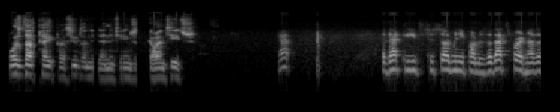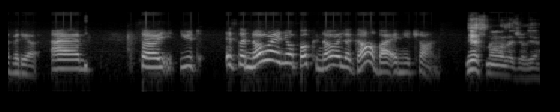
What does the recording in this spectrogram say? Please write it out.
what's that papers? You don't need anything. Just go and teach." Yeah. And that leads to so many problems, but that's for another video. Um, so you is the Noah in your book Noah Legel by any chance? Yes, no, legal, yeah.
